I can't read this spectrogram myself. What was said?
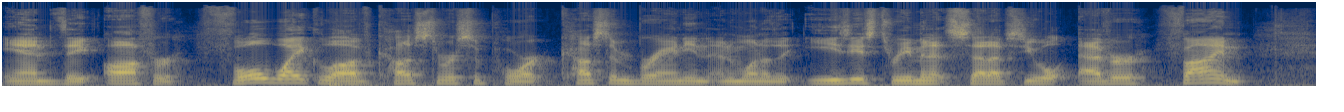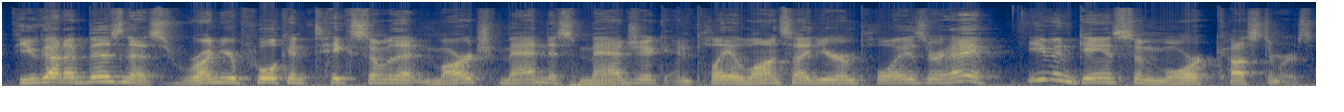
And they offer full white glove customer support, custom branding, and one of the easiest three minute setups you will ever find. If you got a business, Run Your Pool can take some of that March Madness magic and play alongside your employees, or hey, even gain some more customers.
